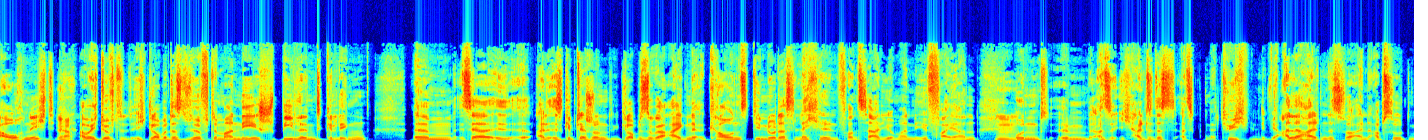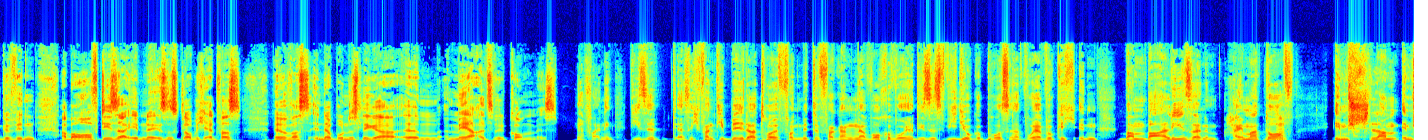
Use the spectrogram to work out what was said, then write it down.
auch nicht. Ja. Aber ich dürfte, ich glaube, das dürfte Manet spielend gelingen. Ähm, ist ja, äh, also es gibt ja schon, glaube ich, sogar eigene Accounts, die nur das Lächeln von Sadio Manet feiern. Mhm. Und ähm, also ich halte das, also natürlich, wir alle halten das für einen absoluten Gewinn, aber auch auf dieser Ebene ist es, glaube ich, etwas, äh, was in der Bundesliga ähm, mehr als willkommen ist. Ja, vor allen Dingen diese, also ich fand die Bilder toll von Mitte vergangener Woche, wo er dieses Video gepostet hat, wo er wirklich in Bambali, seinem Heimatdorf, im Schlamm, im Mhm.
